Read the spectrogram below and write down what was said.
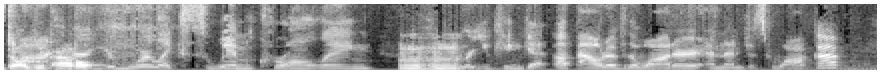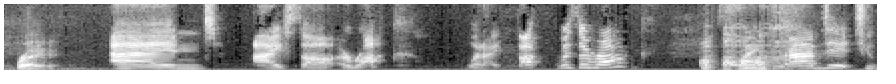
Doggy paddle? You're more like swim crawling hmm where you can get up out of the water and then just walk up. Right. And I saw a rock, what I thought was a rock. Uh So I grabbed it to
